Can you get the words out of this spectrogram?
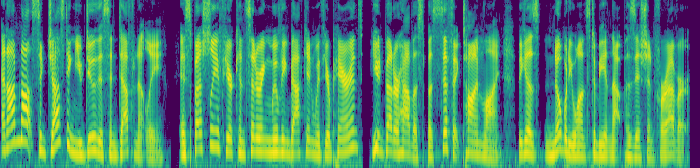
And I'm not suggesting you do this indefinitely. Especially if you're considering moving back in with your parents, you'd better have a specific timeline because nobody wants to be in that position forever.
